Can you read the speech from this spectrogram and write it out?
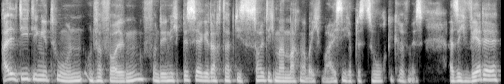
all die Dinge tun und verfolgen, von denen ich bisher gedacht habe, die sollte ich mal machen, aber ich weiß nicht, ob das zu hoch gegriffen ist. Also ich werde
